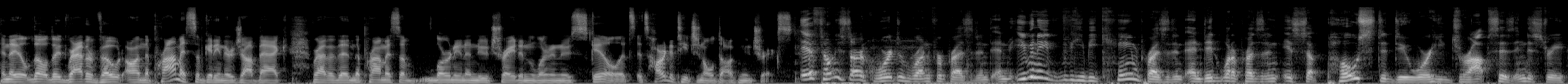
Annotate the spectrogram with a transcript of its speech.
And they, they'll, they'd rather vote on the promise of getting their job back rather than the promise of learning a new trade and learning a new skill. It's, it's hard to teach an old dog new tricks. if Tony Stark were to run for president, and even if he became president and did what a president is supposed to do, where he drops his industry,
